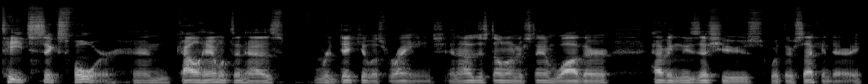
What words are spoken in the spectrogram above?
teach six four, and Kyle Hamilton has ridiculous range, and I just don't understand why they're having these issues with their secondary.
